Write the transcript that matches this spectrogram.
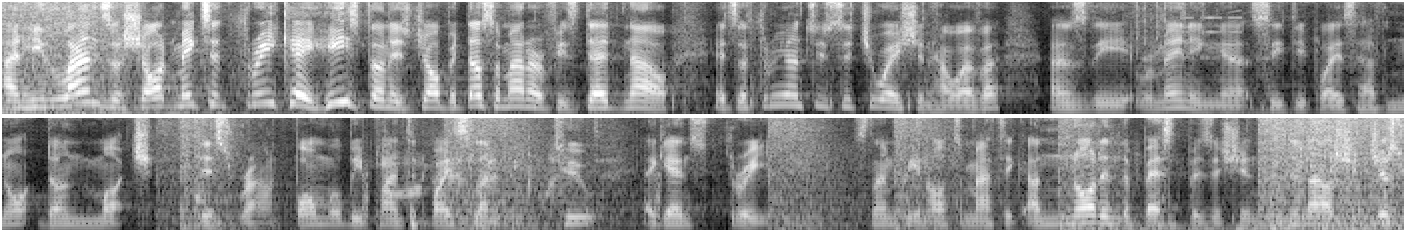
and he lands a shot, makes it 3k. He's done his job. It doesn't matter if he's dead now. It's a 3 on 2 situation, however, as the remaining uh, CT players have not done much this round. Bomb will be planted by Slempy. Two against three. Slempy and Automatic are not in the best positions, and Denial should just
